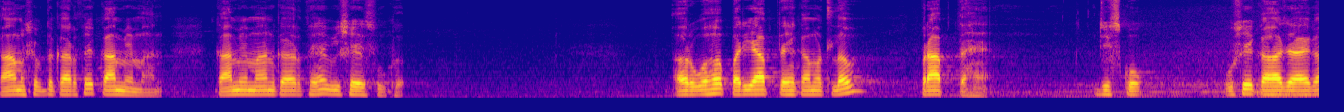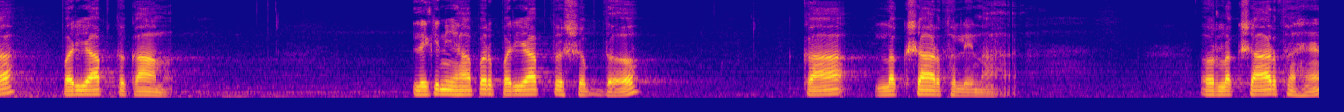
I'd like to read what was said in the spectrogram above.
काम शब्द का अर्थ है काम्यमान। काम्यमान का अर्थ है विषय सुख। और वह पर्याप्त है का मतलब प्राप्त है। जिसको उसे कहा जाएगा पर्याप्त काम। लेकिन यहाँ पर पर्याप्त शब्द का लक्षार्थ लेना है। और लक्षार्थ है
